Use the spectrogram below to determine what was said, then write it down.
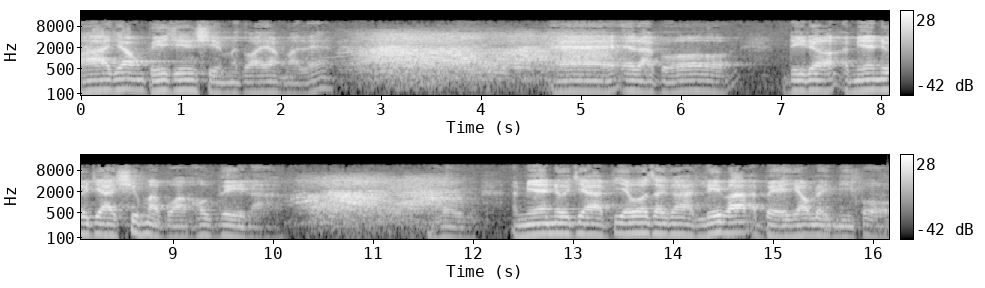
ဘာကြောင့်ဘေးချင်းရှင်မသွားရမှာလဲအဲအဲ့ဒါပေါ့ဒီတော့အမြဲတမ်းကြရှုမှတ်ပွားဟုတ်သေးလားဟုတ်အမြဲတမ်းကြပြောစကား၄ပါးအပယ်ရောက်လိုက်ပြီပေါ့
